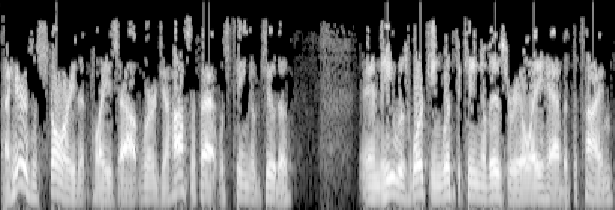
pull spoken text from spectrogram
Now here's a story that plays out where Jehoshaphat was king of Judah, and he was working with the king of Israel, Ahab at the time,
